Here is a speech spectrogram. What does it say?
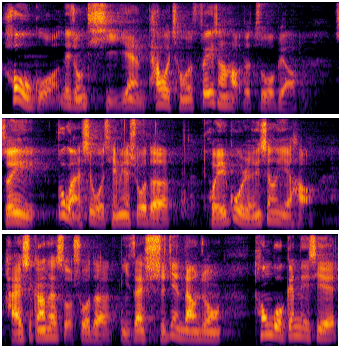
后果那种体验，它会成为非常好的坐标。所以，不管是我前面说的回顾人生也好，还是刚才所说的你在实践当中通过跟那些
